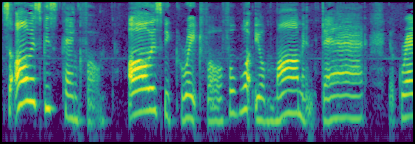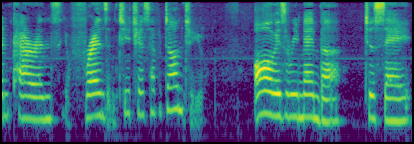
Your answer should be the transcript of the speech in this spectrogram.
So always be thankful. Always be grateful for what your mom and dad, your grandparents, your friends and teachers have done to you always remember to say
